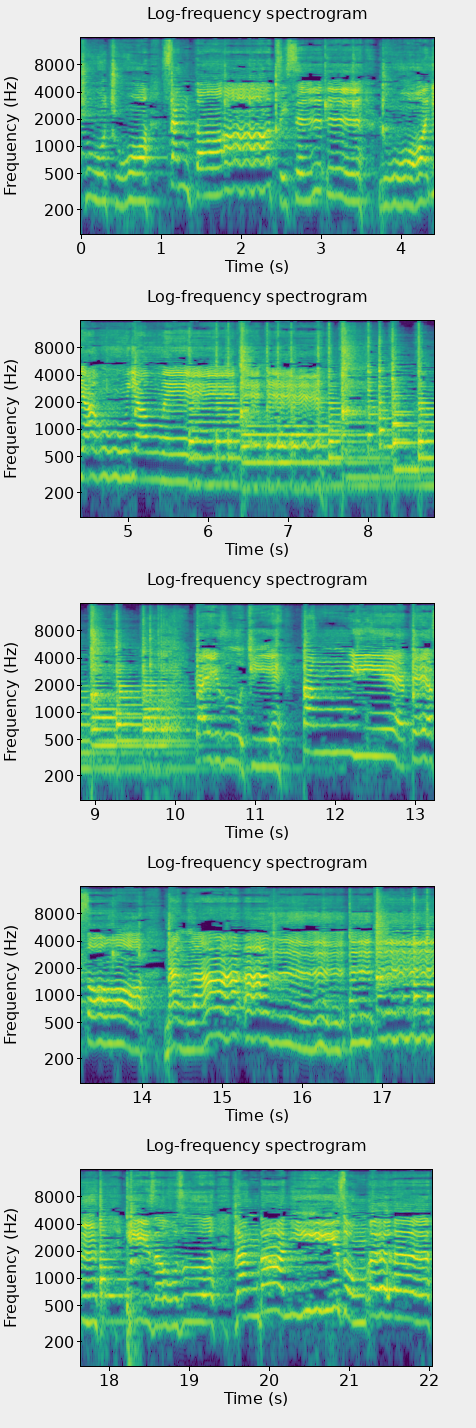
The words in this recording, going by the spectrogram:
处处山高最是路遥遥哎，该日间当夜该烧难拉日，一若是让大你从儿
